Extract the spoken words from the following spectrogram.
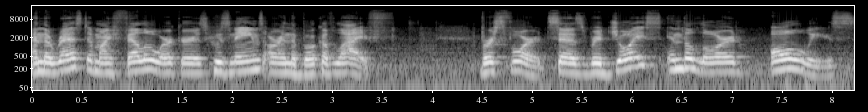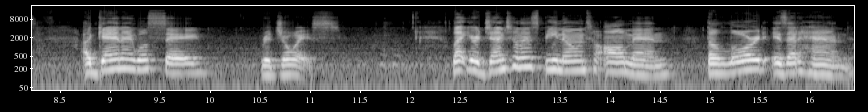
and the rest of my fellow workers whose names are in the book of life. Verse 4 it says, Rejoice in the Lord always. Again I will say, Rejoice. Let your gentleness be known to all men. The Lord is at hand.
